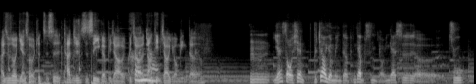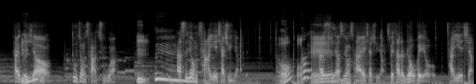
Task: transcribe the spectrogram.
还是说岩手就只是它只只是一个比较比较当地比较有名的？嗯，岩手县比较有名的应该不是牛，应该是呃猪。它有个叫杜仲茶猪啊，嗯嗯，它是用茶叶下去养的，哦，它饲料是用茶叶下去养，所以它的肉会有茶叶香。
